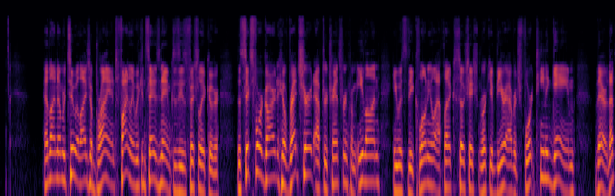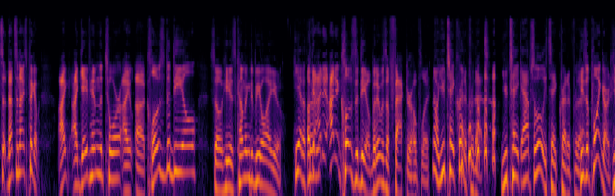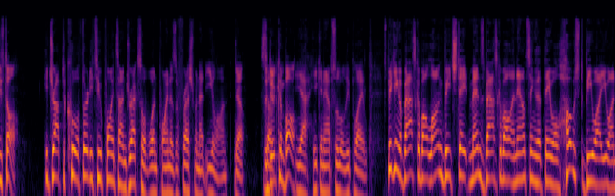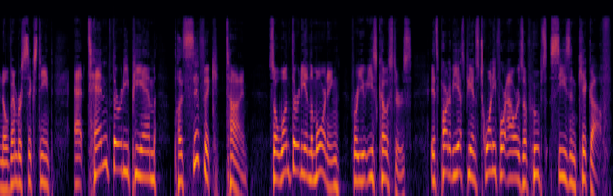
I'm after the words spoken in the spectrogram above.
Headline number two Elijah Bryant. Finally, we can say his name because he's officially a Cougar. The 6'4 guard, he'll redshirt after transferring from Elon. He was the Colonial Athletic Association Rookie of the Year, averaged 14 a game there. That's a, that's a nice pickup. I, I gave him the tour. I uh, closed the deal, so he is coming to BYU. He had a 30- Okay, I didn't, I didn't close the deal, but it was a factor, hopefully. No, you take credit for that. you take absolutely take credit for that. He's a point guard. He's tall. he dropped a cool 32 points on Drexel at one point as a freshman at Elon. Yeah. The So- dude can ball. Yeah, he can absolutely play. Speaking of basketball, Long Beach State men's basketball announcing that they will host BYU on November 16th at 10:30 p.m. Pacific time. So 1:30 in the morning for you East Coasters. It's part of ESPN's 24 Hours of Hoops season kickoff.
